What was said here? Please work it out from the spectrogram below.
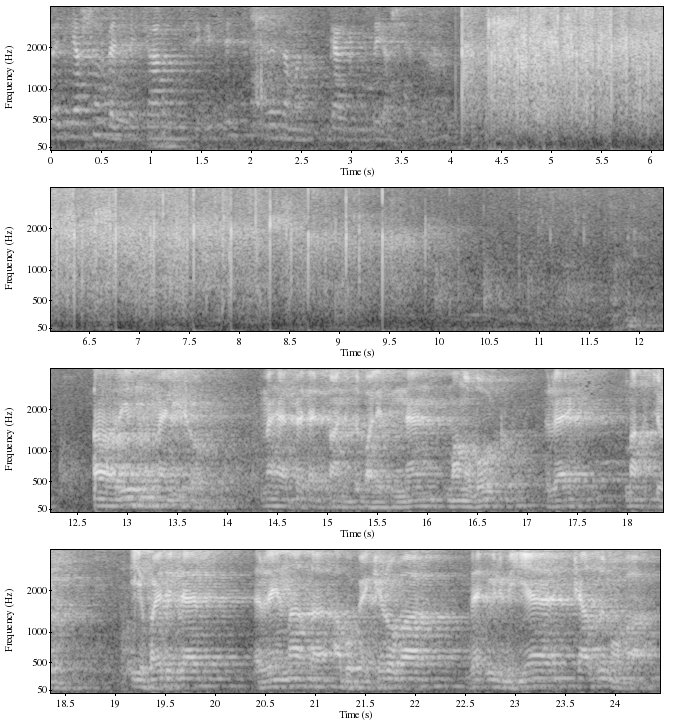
Əbədi yaşar bəstəkarın musiqisi hər zaman qəlbimizdə yaşayacaq. Arif Məlikov Məhəbbət əfsanəsi baletindən monoloq, rəqs, Nakçur, İfade Renata Abubekirova ve Ülviye Kazımova.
